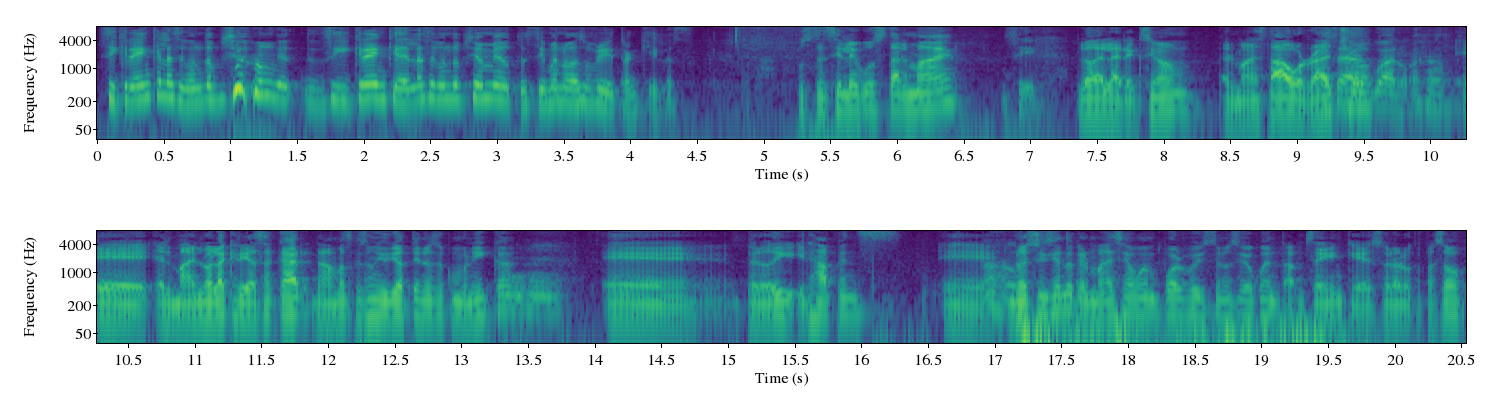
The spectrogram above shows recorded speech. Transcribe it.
Si creen que la segunda opción, si creen que es la segunda opción, mi autoestima no va a sufrir, tranquilas. ¿Usted sí le gusta al mae? Sí. Lo de la erección, el mae estaba O borracho. sea, guaro, ajá. Eh, el mae no la quería sacar, nada más que es un idiota y no se comunica. Eh, pero di, it happens. Eh, no estoy diciendo que el mae sea buen polvo y usted no se dio cuenta. I'm saying que eso era lo que pasó.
